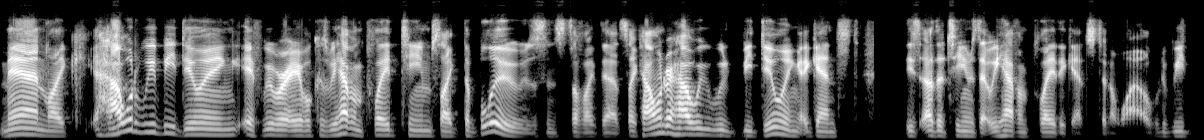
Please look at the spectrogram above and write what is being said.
man, like how would we be doing if we were able? Because we haven't played teams like the Blues and stuff like that. It's like I wonder how we would be doing against these other teams that we haven't played against in a while. Would we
